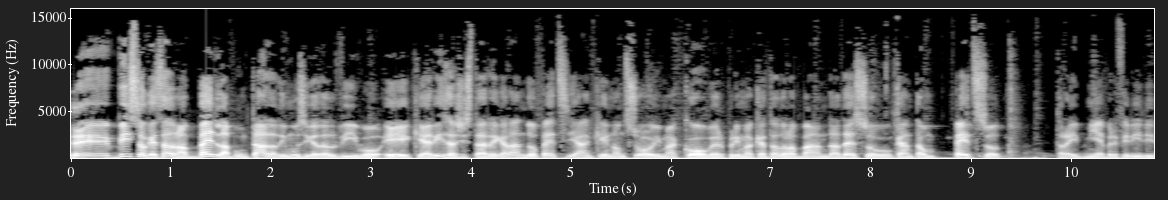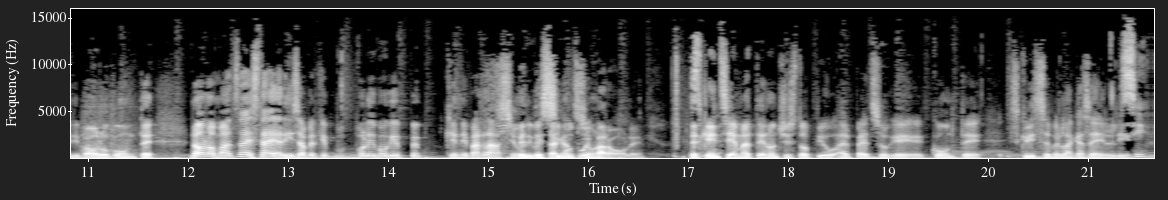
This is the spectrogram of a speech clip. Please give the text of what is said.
Eh, visto che è stata una bella puntata di musica dal vivo e che Arisa ci sta regalando pezzi anche non suoi, ma cover. Prima ha cantato la banda, adesso canta un pezzo tra i miei preferiti di Paolo Conte. No, no, ma stai, stai Arisa perché volevo che, che ne parlassimo di questa canzone. due parole. Perché insieme a te non ci sto più è il pezzo che Conte scrisse per la Caselli. Sì.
